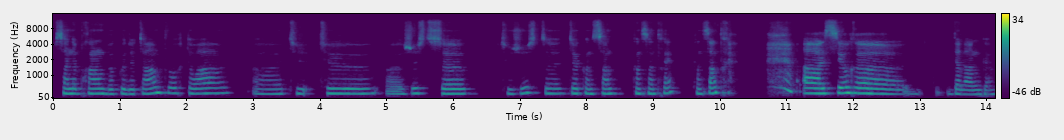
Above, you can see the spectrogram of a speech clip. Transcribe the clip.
ça ne prend beaucoup de temps pour toi. tu, tu juste, tu juste te concentrer concentre euh, sur euh, la langue.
